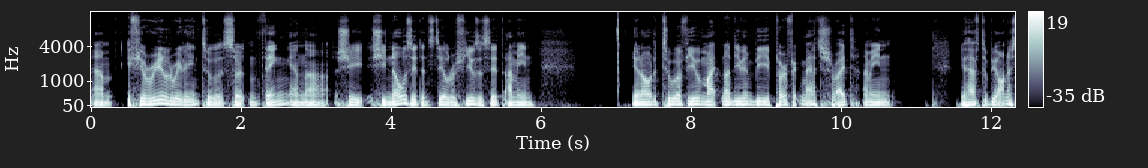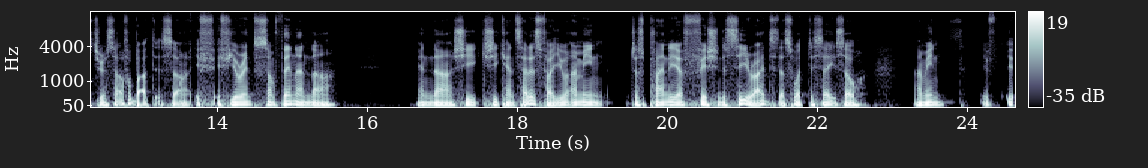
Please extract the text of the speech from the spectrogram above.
Um, if you're really really into a certain thing and uh, she she knows it and still refuses it, I mean, you know, the two of you might not even be a perfect match, right? I mean, you have to be honest to yourself about this. Uh, if if you're into something and uh, and uh, she she can't satisfy you, I mean, just plenty of fish in the sea, right? That's what they say. So, I mean, if if,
